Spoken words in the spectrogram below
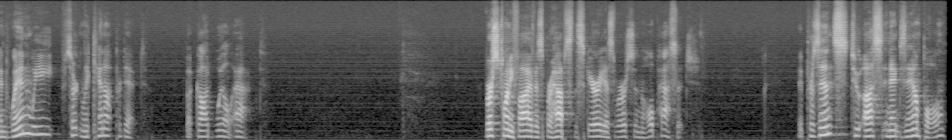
And when we certainly cannot predict, but God will act. Verse 25 is perhaps the scariest verse in the whole passage. It presents to us an example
